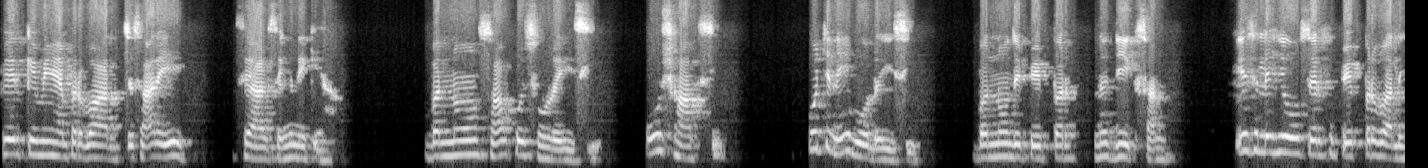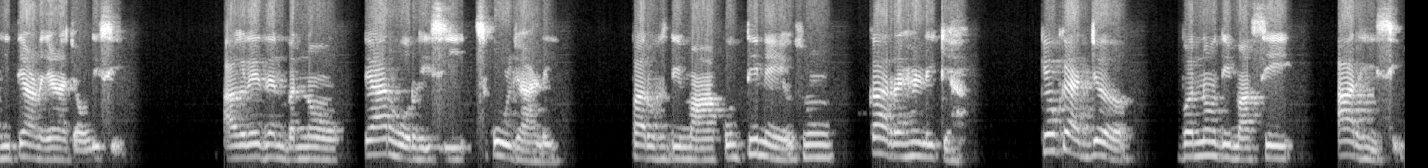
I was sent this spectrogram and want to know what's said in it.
ਫਿਰ ਕਿਵੇਂ ਹੈ ਪਰਿਵਾਰ ਚ ਸਾਰੇ, ਸਿਆਲ ਸਿੰਘ ਨੇ ਕਿਹਾ। ਬੰਨੋ ਸਭ ਕੁਝ ਸੁਣ ਰਹੀ ਸੀ। ਉਹ ਸ਼ਾਂਤ ਸੀ। ਕੁਝ ਨਹੀਂ ਬੋਲ ਰਹੀ ਸੀ। ਬੰਨੋ ਦੇ ਪੇਪਰ ਨਜ਼ਦੀਕ ਸਨ। ਇਸ ਲਈ ਉਹ ਸਿਰਫ ਪੇਪਰ ਵੱਲ ਹੀ ਧਿਆਨ ਦੇਣਾ ਚਾਹੁੰਦੀ ਸੀ। ਅਗਲੇ ਦਿਨ ਬੰਨੋ ਤਿਆਰ ਹੋ ਰਹੀ ਸੀ ਸਕੂਲ ਜਾਣ ਲਈ। ਪਰ ਉਸ ਦੀ ਮਾਂ ਕੁੰਤੀ ਨੇ ਉਸ ਨੂੰ ਘਰ ਰਹਿਣ ਲਈ ਕਿਹਾ, ਕਿਉਂਕਿ ਅੱਜ ਬੰਨੋ ਦੀ ਮਾਸੀ ਆ ਰਹੀ ਸੀ।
